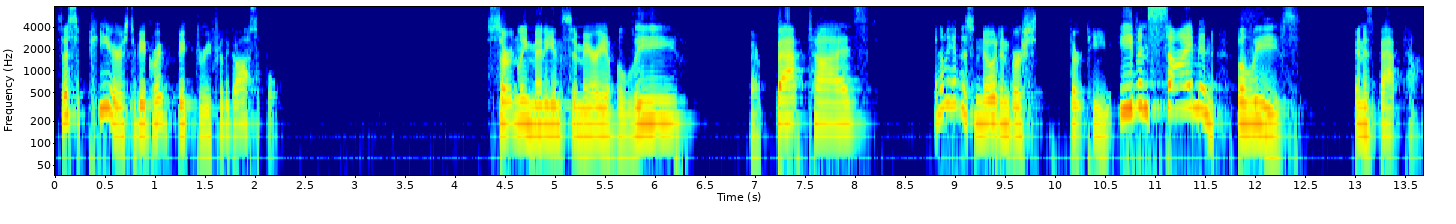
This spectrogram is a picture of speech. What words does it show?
So, this appears to be a great victory for the gospel. Certainly, many in Samaria believe, they're baptized. And then we have this note in verse 13 even Simon believes and is baptized.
